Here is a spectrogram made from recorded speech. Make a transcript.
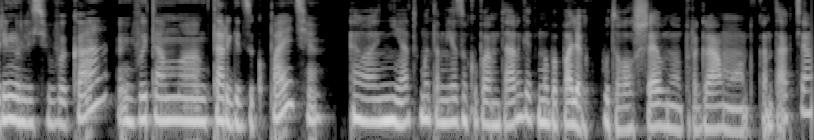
ринулись в ВК, вы там э, таргет закупаете? Э, нет, мы там не закупаем таргет, мы попали в какую-то волшебную программу ВКонтакте.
